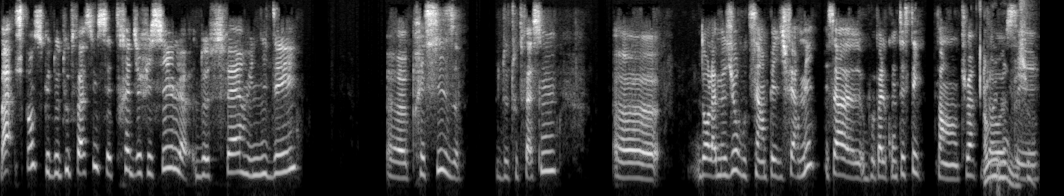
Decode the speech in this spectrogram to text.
Bah, je pense que de toute façon, c'est très difficile de se faire une idée euh, précise. De toute façon, euh, dans la mesure où c'est un pays fermé, et ça, on peut pas le contester. Enfin, tu vois, Ah oui, genre, non, bien sûr. c'est,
